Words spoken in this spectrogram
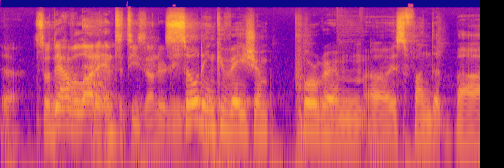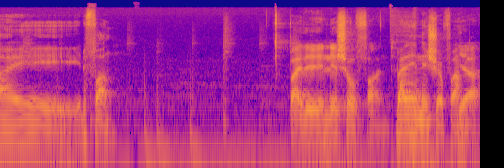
Yeah. So they have a lot of entities underneath. So the incubation program uh, is funded by the fund, by the initial fund. by the initial fund. Yeah.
